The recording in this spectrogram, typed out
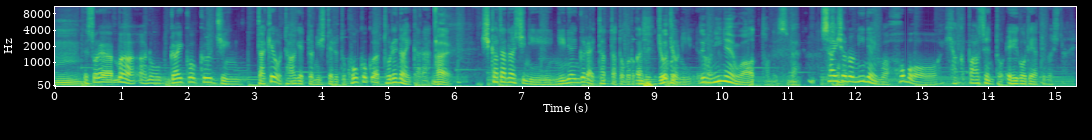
うんでそれはまああの外国人だけをターゲットにしてると広告が取れないからはい仕方なしに2年ぐらい経ったところから徐々にでも2年はあったんですね最初の2年はほぼ100%英語でやってましたね。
